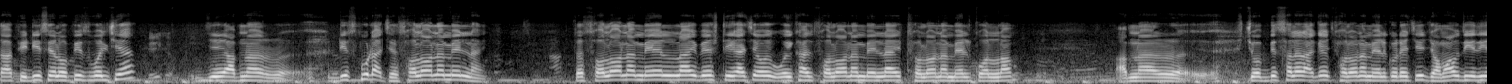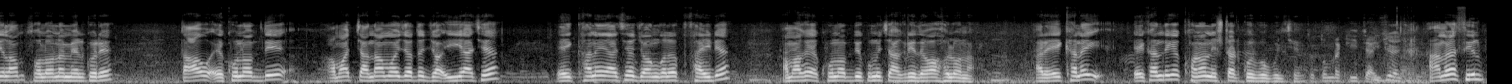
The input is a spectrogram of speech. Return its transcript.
তা পিডিসিএল অফিস বলছে যে আপনার ডিসপুট আছে ষোলো আনা মেল নাই। তো ষোলো আনা মেল নাই বেশ ঠিক আছে ওই ওইখানে ষোলো আনা মেল নাই ষোলো আনা মেল করলাম। আপনার চব্বিশ সালের আগে ষোলোনা মেল করেছি জমাও দিয়ে দিলাম ষোলোনা মেল করে। তাও এখন অবধি আমার চাঁদাময় যাতে ই আছে এইখানেই আছে জঙ্গলের সাইডে আমাকে এখন অবধি কোনো চাকরি দেওয়া হলো না। আর এইখানেই এইখান থেকে খনন স্টার্ট করব বলছে। তো তোমরা কি চাইছো? আমরা শিল্প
